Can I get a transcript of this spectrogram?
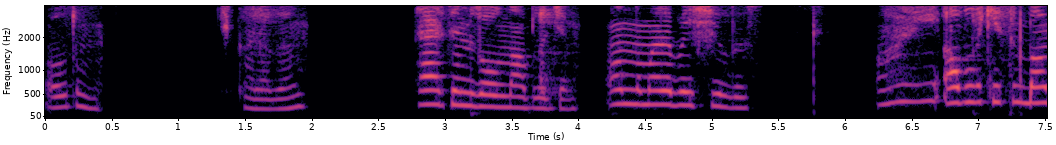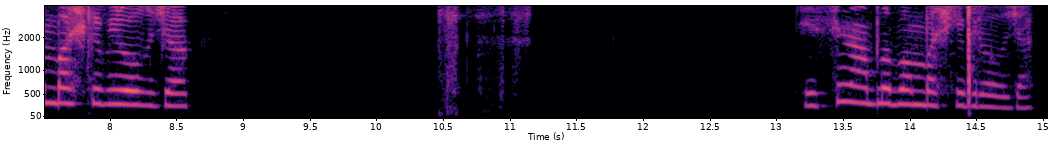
Oldu mu? Çıkaralım. Tertemiz olun ablacığım. 10 numara 5 yıldız. Ay abla kesin bambaşka biri olacak. Kesin abla bambaşka biri olacak.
